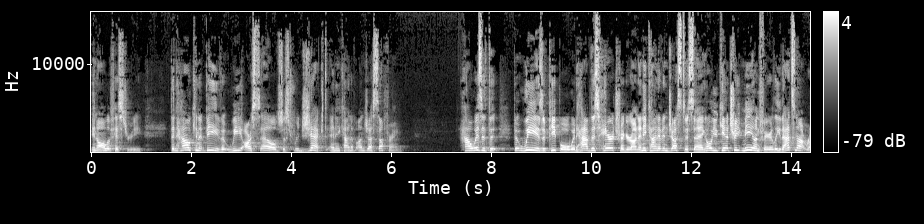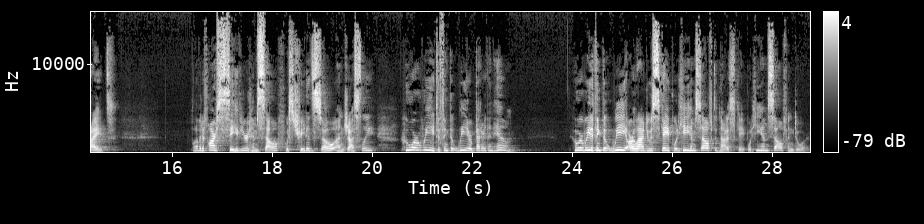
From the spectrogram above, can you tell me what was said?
in all of history, then how can it be that we ourselves just reject any kind of unjust suffering? How is it that, that we as a people would have this hair trigger on any kind of injustice saying, oh, you can't treat me unfairly? That's not right. Beloved, if our Savior himself was treated so unjustly, who are we to think that we are better than him? Who are we to think that we are allowed to escape what he himself did not escape, what he himself endured?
